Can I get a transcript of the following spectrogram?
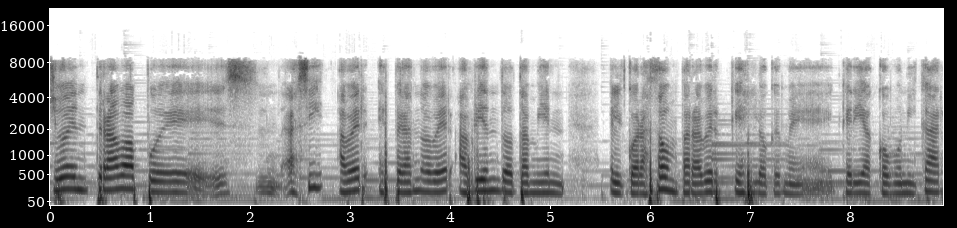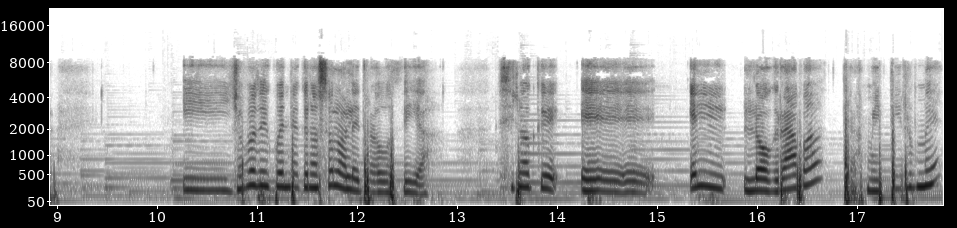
yo entraba pues así, a ver, esperando a ver, abriendo también el corazón para ver qué es lo que me quería comunicar. Y yo me doy cuenta que no solo le traducía, sino que eh, él lograba transmitirme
